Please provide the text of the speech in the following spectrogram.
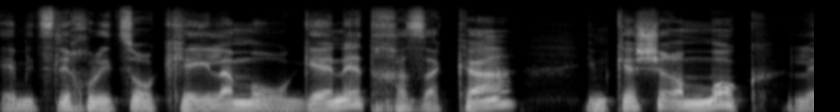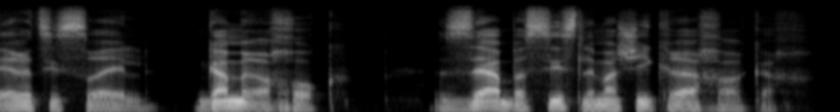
הם הצליחו ליצור קהילה מאורגנת, חזקה, עם קשר עמוק לארץ ישראל, גם מרחוק. זה הבסיס למה שיקרה אחר כך.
